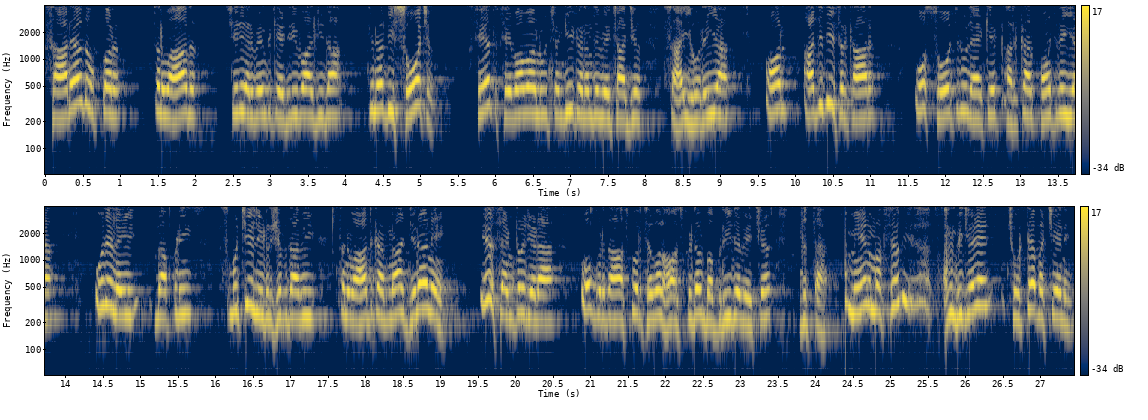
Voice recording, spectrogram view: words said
ਸਾਰਿਆਂ ਦੇ ਉੱਪਰ ਧੰਨਵਾਦ ਸ਼੍ਰੀ ਅਰਵਿੰਦ ਕੇਜਰੀਵਾਲ ਜੀ ਦਾ, ਜਿਨ੍ਹਾਂ ਦੀ ਸੋਚ, ਸਿਹਤ ਸੇਵਾਵਾਂ ਨੂੰ ਚੰਗੀ ਕਰਨ ਦੇ ਵਿੱਚ ਅੱਜ ਸਹਾਈ ਹੋ ਰਹੀ ਆ ਔਰ ਅੱਜ ਦੀ ਸਰਕਾਰ ਉਹ ਸੋਚ ਨੂੰ ਲੈ ਕੇ ਘਰ ਘਰ ਪਹੁੰਚ ਰਹੀ ਆ। ਉਹਦੇ ਲਈ ਮੈਂ ਆਪਣੀ ਸਮੁੱਚੀ ਲੀਡਰਸ਼ਿਪ ਦਾ ਵੀ ਧੰਨਵਾਦ ਕਰਨਾ, ਜਿਨ੍ਹਾਂ ਨੇ ਇਹ ਸੈਂਟਰ ਜਿਹੜਾ ਉਹ ਗੁਰਦਾਸਪੁਰ ਸਿਵਲ ਹਸਪੀਟਲ ਬੱਬਰੀ ਦੇ ਵਿੱਚ ਦਿੱਤਾ। ਮੇਨ ਮਕਸਦ ਇਹ ਆ ਵੀ ਜਿਹੜੇ ਛੋਟੇ ਬੱਚੇ ਨੇ,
